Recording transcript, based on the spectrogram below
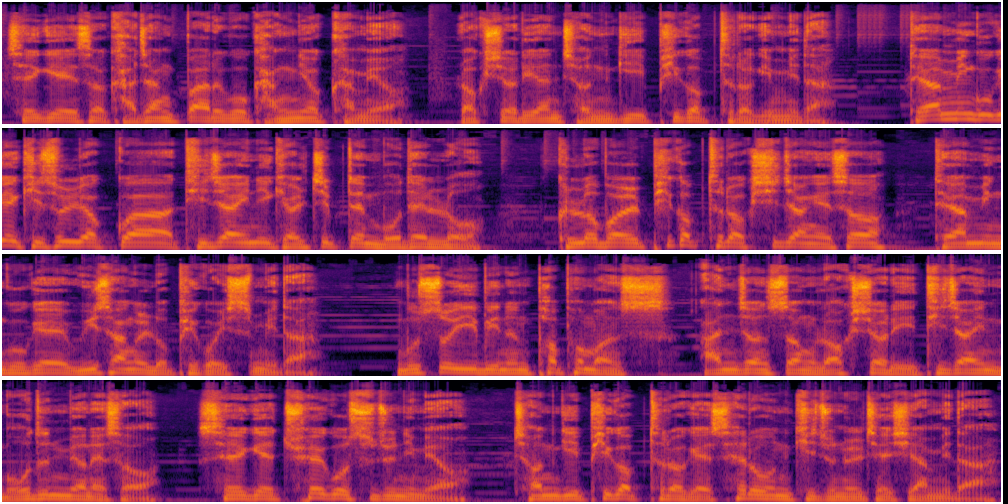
세계에서 가장 빠르고 강력하며 럭셔리한 전기 픽업 트럭입니다. 대한민국의 기술력과 디자인이 결집된 모델로 글로벌 픽업 트럭 시장에서 대한민국의 위상을 높이고 있습니다. 무쏘 EV는 퍼포먼스, 안전성, 럭셔리, 디자인 모든 면에서 세계 최고 수준이며 전기 픽업 트럭의 새로운 기준을 제시합니다.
